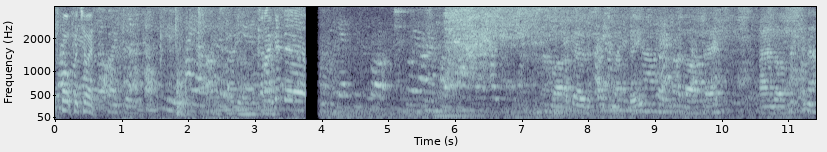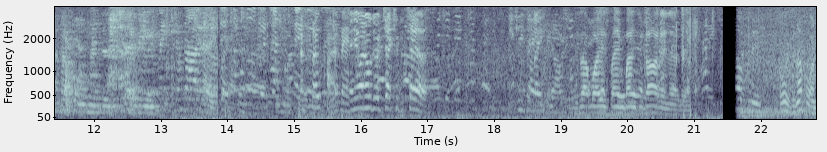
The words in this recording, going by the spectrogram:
Spot for choice. Can I get the... Well, I'll go with the coconut, please. Coconut latte. And I was looking at that almond and cherry cake. Anyone order a Jackie Potato? Cheese bacon. Is that why he's playing Banter Garden earlier? Oh, there's another one.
